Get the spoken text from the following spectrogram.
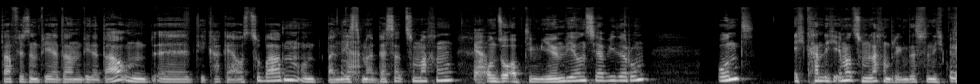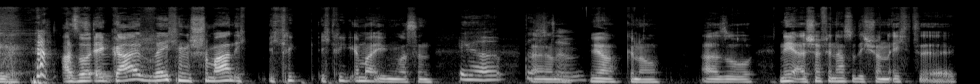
Dafür sind wir dann wieder da, um äh, die Kacke auszubaden und beim nächsten Mal besser zu machen. Ja. Und so optimieren wir uns ja wiederum. Und ich kann dich immer zum Lachen bringen, das finde ich cool. also egal welchen Schmarrn, ich, ich, krieg, ich krieg immer irgendwas hin. Ja, das ähm, stimmt. Ja, genau. Also, nee, als Chefin hast du dich schon echt äh,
